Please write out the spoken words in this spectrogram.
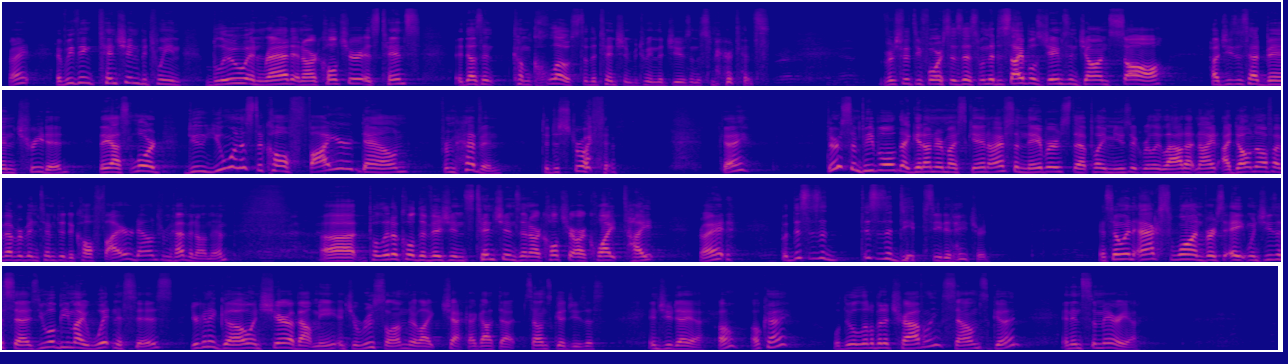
Right? If we think tension between blue and red in our culture is tense, it doesn't come close to the tension between the Jews and the Samaritans. Verse 54 says this When the disciples, James and John, saw how Jesus had been treated, they asked, Lord, do you want us to call fire down from heaven to destroy them? Okay? There's some people that get under my skin. I have some neighbors that play music really loud at night. I don't know if I've ever been tempted to call fire down from heaven on them. Uh, political divisions, tensions in our culture are quite tight, right? But this is a, this is a deep seated hatred. And so in Acts 1, verse 8, when Jesus says, You will be my witnesses, you're going to go and share about me in Jerusalem. They're like, Check, I got that. Sounds good, Jesus. In Judea. Oh, okay. We'll do a little bit of traveling. Sounds good. And in Samaria.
